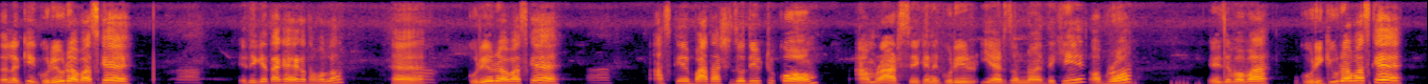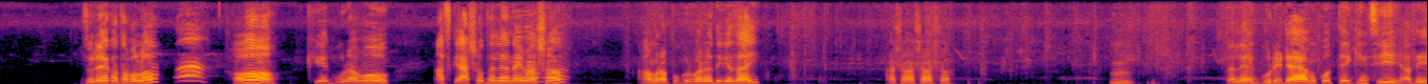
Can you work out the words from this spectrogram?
তাহলে কি ঘুরে উড়াব আজকে? এদিকে তাকে কথা বলো। হ্যাঁ ঘুরে উড়াব আজকে? আজকে বাতাস যদি একটু কম, আমরা আসছি এখানে ঘুরির ইয়ার জন্য। দেখি অব্র এই যে বাবা, ঘুরি কি উড়াব আজকে? জোরে কথা বলো। হ, কে ঘুরাবো? আজকে আসো তাহলে নাই আসো। আমরা পুকুর পাড়ের দিকে যাই। আসো আসো আসো। হুম, তাহলে ঘুড়িটা আমি করতে কিনছি, আদি?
